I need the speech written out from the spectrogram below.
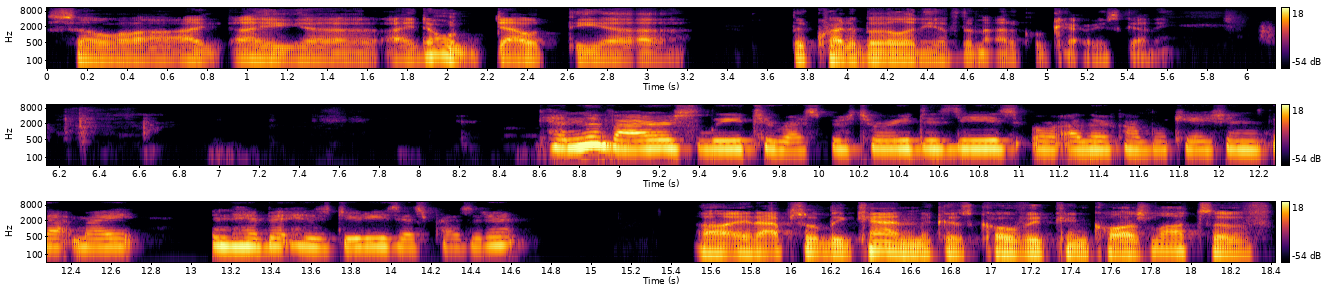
So uh, I I uh, I don't doubt the uh, the credibility of the medical care he's getting. Can the virus lead to respiratory disease or other complications that might inhibit his duties as president? Uh, it absolutely can because COVID can cause lots of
